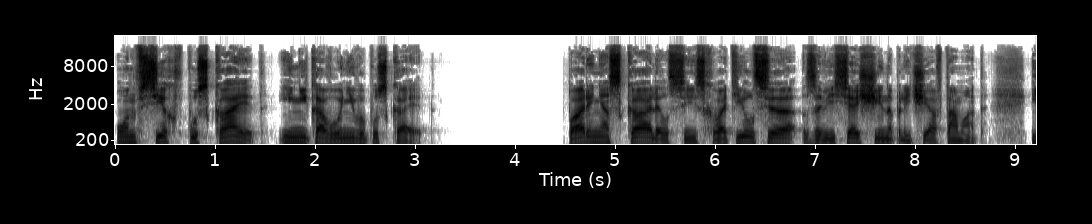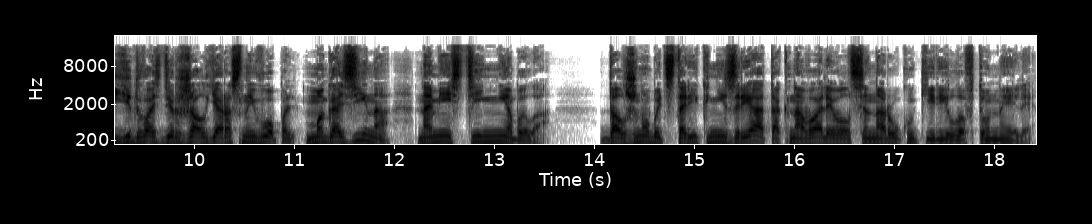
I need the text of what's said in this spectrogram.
Он всех впускает и никого не выпускает». Парень оскалился и схватился за висящий на плече автомат. И едва сдержал яростный вопль. Магазина на месте не было. Должно быть, старик не зря так наваливался на руку Кирилла в туннеле.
